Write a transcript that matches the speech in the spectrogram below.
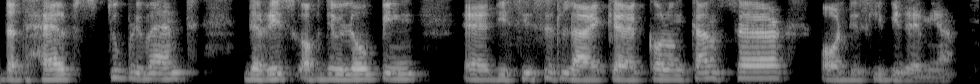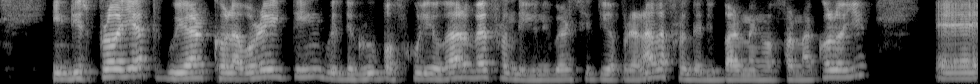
that helps to prevent the risk of developing uh, diseases like uh, colon cancer or dyslipidemia. In this project, we are collaborating with the group of Julio Galvez from the University of Granada, from the Department of Pharmacology. Uh,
